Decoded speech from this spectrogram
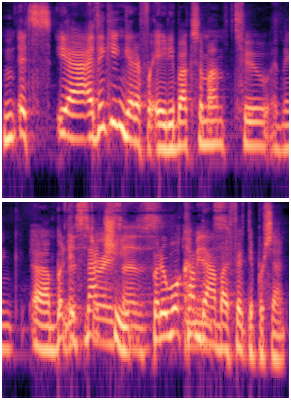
It's yeah, I think you can get it for eighty bucks a month too. I think, uh, but this it's not cheap. Says, but it will come I mean, down by fifty percent.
